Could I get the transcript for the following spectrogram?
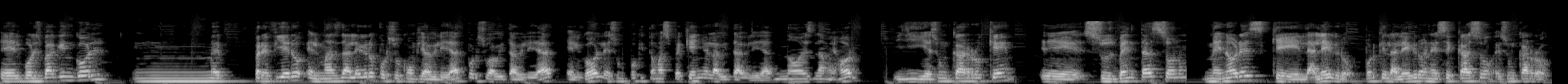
el Volkswagen Gol mm, me prefiero el Mazda Allegro por su confiabilidad, por su habitabilidad. El Gol es un poquito más pequeño, la habitabilidad no es la mejor y es un carro que eh, sus ventas son menores que el Allegro, porque el Allegro en ese caso es un carro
